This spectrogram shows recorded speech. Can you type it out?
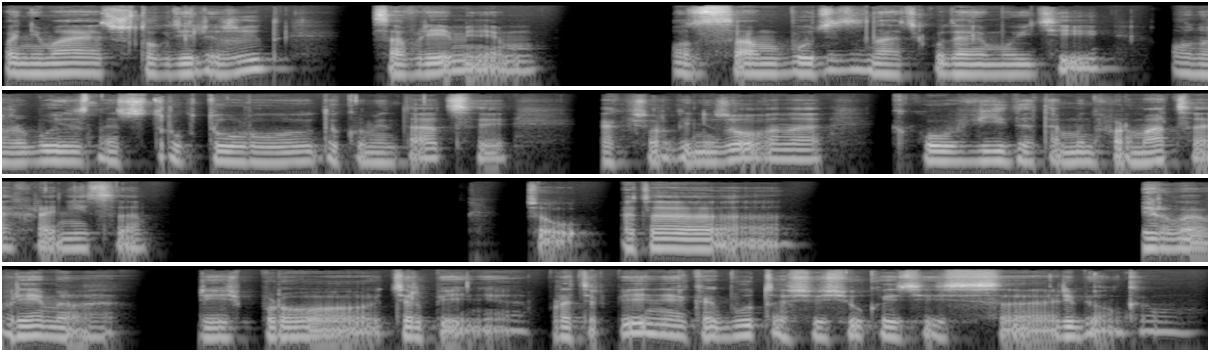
понимает, что где лежит, со временем он сам будет знать, куда ему идти, он уже будет знать структуру документации, как все организовано, какого вида там информация хранится. Все, это первое время речь про терпение. Про терпение, как будто сюсюкаетесь с ребенком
